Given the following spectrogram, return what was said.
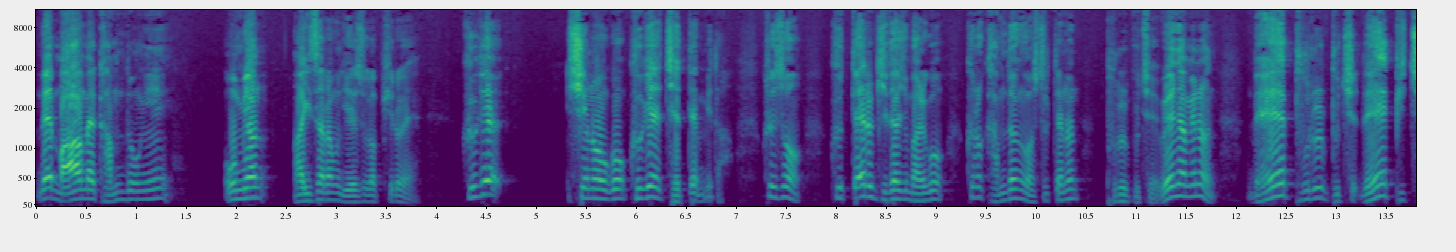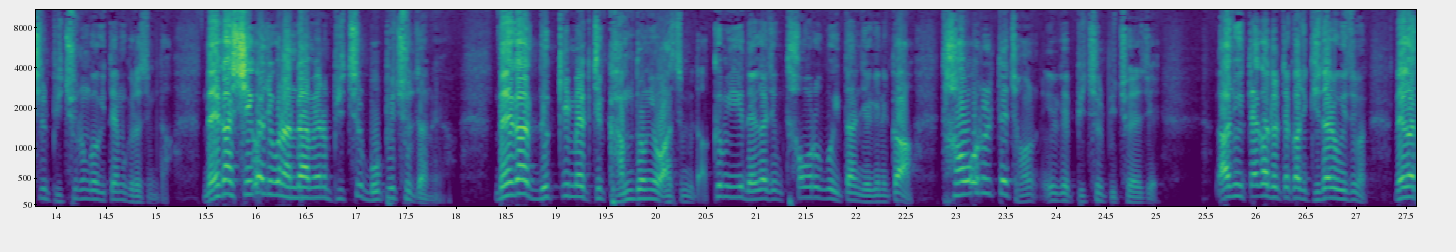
내 마음의 감동이 오면 아 이 사람은 예수가 필요해. 그게 신호고 그게 제 때입니다. 그래서 그 때를 기다리지 말고 그런 감동이 왔을 때는 불을 붙여요. 왜냐하면은 내 불을 붙이 내 빛을 비추는 거기 때문에 그렇습니다. 내가 식어지고 난 다음에는 빛을 못 비추잖아요. 내가 느낌에 지금 감동이 왔습니다. 그럼 이게 내가 지금 타오르고 있다는 얘기니까 타오를 때 전 이렇게 빛을 비춰야지. 나중에 때가 될 때까지 기다리고 있으면 내가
